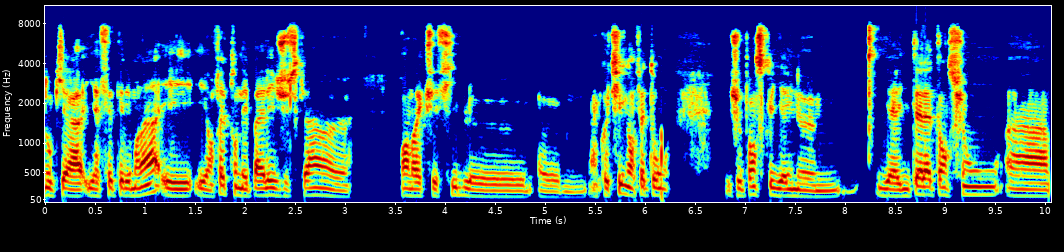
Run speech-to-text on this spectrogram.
Donc il y a, cet élément-là et, en fait on n'est pas allé jusqu'à euh, rendre accessible euh, un coaching. En fait, on, je pense qu'il y a une, y a une telle attention à,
